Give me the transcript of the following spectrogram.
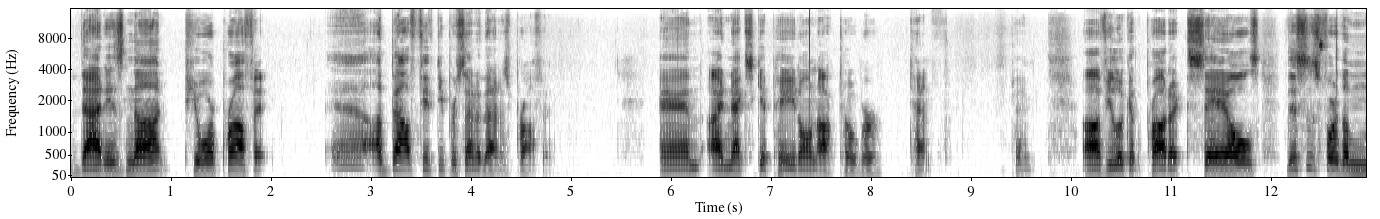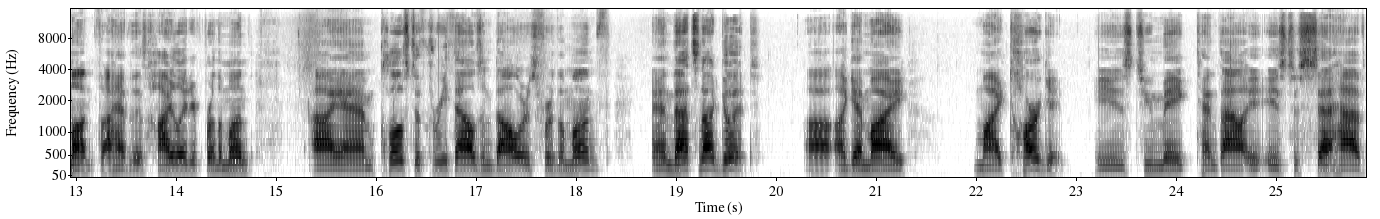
That is not pure profit. Uh, about fifty percent of that is profit, and I next get paid on October tenth. Okay. Uh, if you look at the product sales, this is for the month. I have this highlighted for the month. I am close to three thousand dollars for the month, and that's not good. Uh, again, my my target is to make ten thousand is to set have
